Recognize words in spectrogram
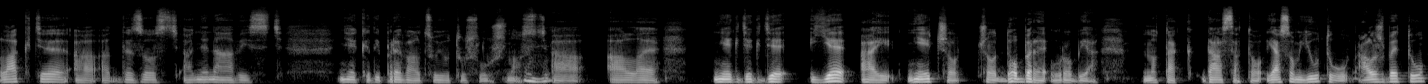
lakte a, a dezosť a nenávisť niekedy prevalcujú tú slušnosť. Mm-hmm. A, ale niekde, kde je aj niečo, čo dobre urobia, no tak dá sa to. Ja som ju tú Alžbetu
